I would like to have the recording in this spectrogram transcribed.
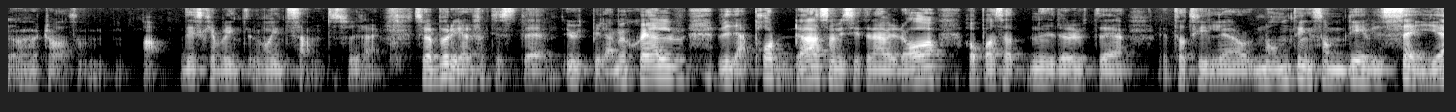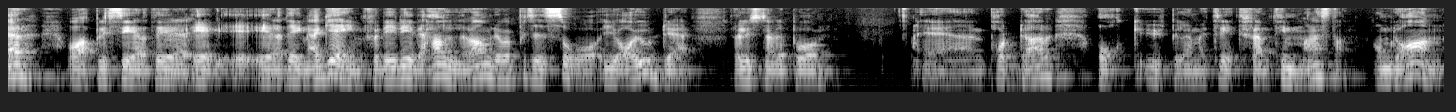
jag har hört talas om? Ja, det ska bli, vara intressant och så vidare. Så jag började faktiskt eh, utbilda mig själv via poddar som vi sitter här idag. Hoppas att ni där ute tar till er någonting som det vi säger och applicerar till er, er, ert egna game. För det är det det handlar om. Det var precis så jag gjorde. Jag lyssnade på eh, poddar och utbildade mig 3-5 timmar nästan om dagen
